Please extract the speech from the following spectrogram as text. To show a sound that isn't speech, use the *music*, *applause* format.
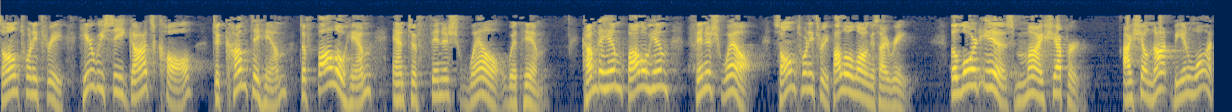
Psalm 23. Here we see God's call to come to Him, to follow Him, and to finish well with Him. Come to Him, follow Him, finish well. Psalm 23. Follow along as I read. The Lord is my shepherd. I shall not be in want.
